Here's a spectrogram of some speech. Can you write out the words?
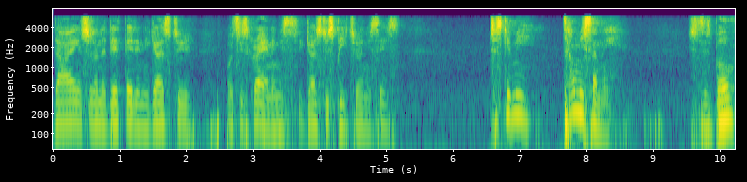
dying and she's on the deathbed, and he goes to, what's his grand, and he goes to speak to her, and he says, just give me, tell me something. She says, Bill,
